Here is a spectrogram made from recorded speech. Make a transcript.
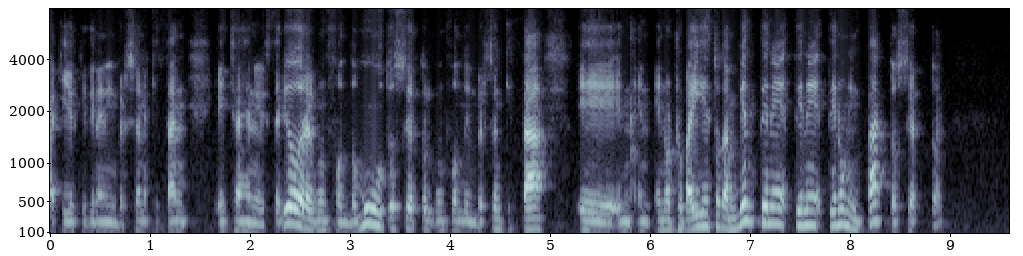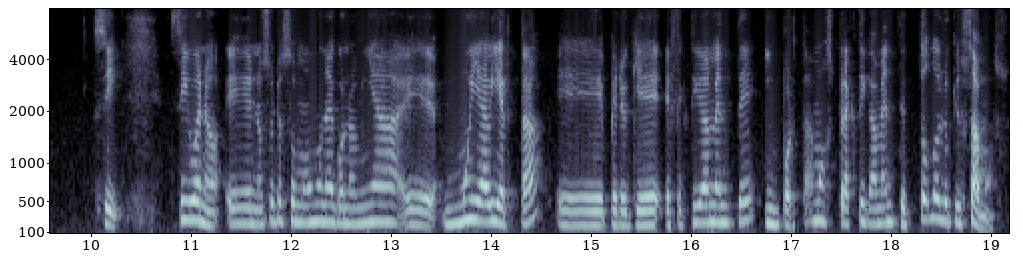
aquellos que tienen inversiones que están hechas en el exterior, algún fondo mutuo, ¿cierto? Algún fondo de inversión que está en, en, otro país, esto también tiene, tiene, tiene un impacto, ¿cierto? Sí, Sí, bueno, eh, nosotros somos una economía eh, muy abierta, eh, pero que efectivamente importamos prácticamente todo lo que usamos.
